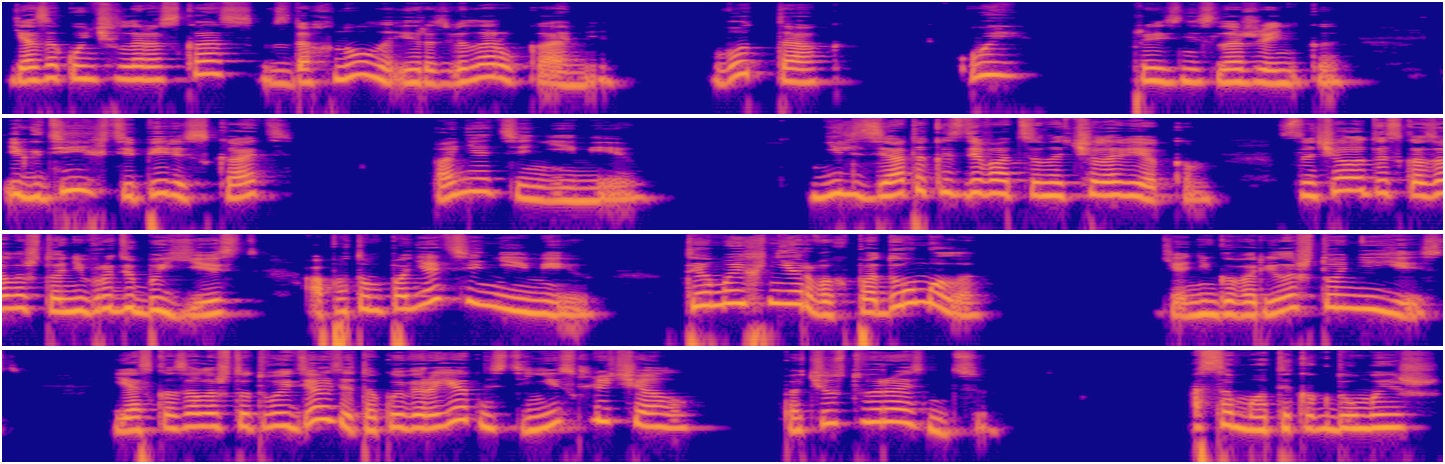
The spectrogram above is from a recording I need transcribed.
Я закончила рассказ, вздохнула и развела руками. Вот так. «Ой», — произнесла Женька, — «и где их теперь искать?» «Понятия не имею». «Нельзя так издеваться над человеком. Сначала ты сказала, что они вроде бы есть, а потом понятия не имею. Ты о моих нервах подумала?» «Я не говорила, что они есть. Я сказала, что твой дядя такой вероятности не исключал. Почувствуй разницу. А сама ты как думаешь?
